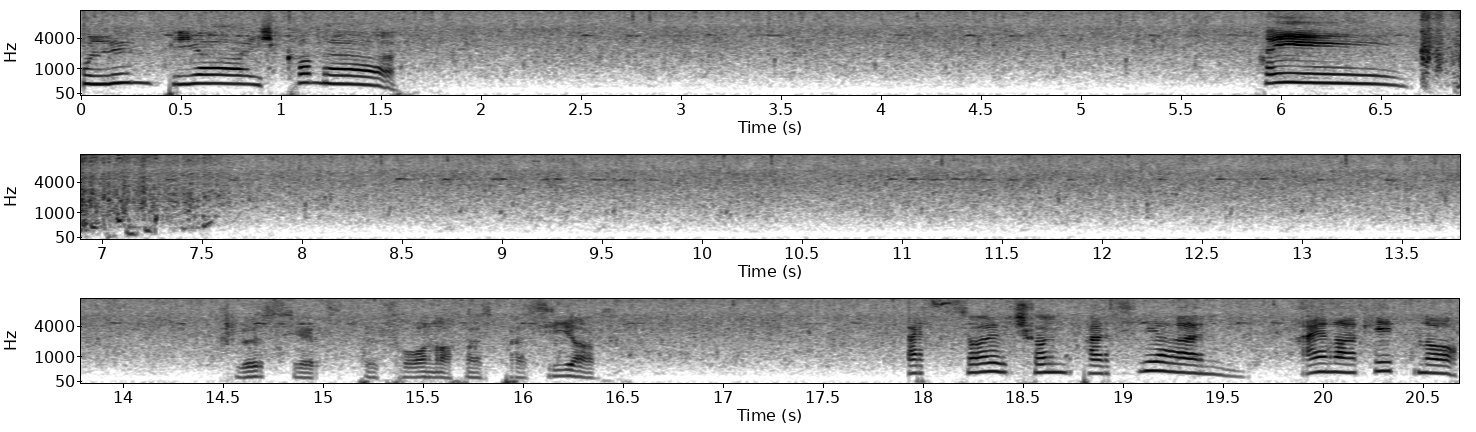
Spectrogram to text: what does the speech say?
Olympia, ich komme! Hui! Schluss jetzt, bevor noch was passiert. Was soll schon passieren? Einer geht noch.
